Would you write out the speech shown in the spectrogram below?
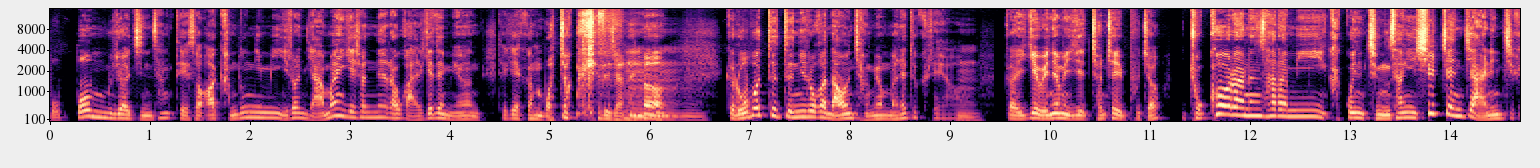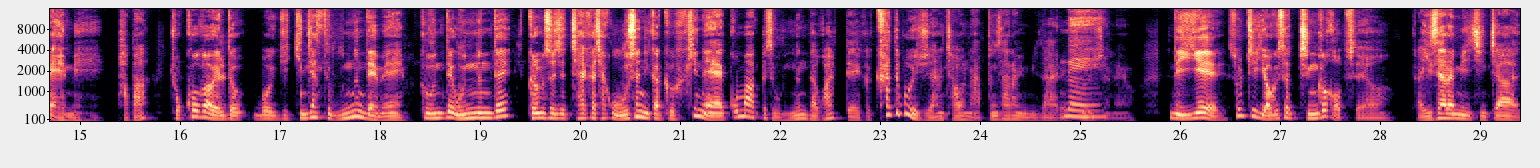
못 버무려진 상태에서 아 감독님이 이런 야망이 계셨네라고 알게 되면 되게 약간 멋쩍게 되잖아요. 음, 음, 그 로버트 드니로가 나온 장면만 해도 그래요. 음. 그러니까 이게 왜냐면 이게 전체 보죠. 조커라는 사람이 갖고 있는 증상이 실제인지 아닌지가 애매해. 봐봐. 조커가 예를 들어 뭐 이게 긴장 때 웃는다며. 그 웃는데 웃는데 그러면서 이제 자기가 자꾸 웃으니까 그 흑인 애 꼬마 앞에서 웃는다고 할 때 그 카드 보여주잖아요. 저는 아픈 사람입니다. 이렇게 네. 보여주잖아요. 근데 이게 솔직히 여기서 증거가 없어요. 그러니까 이 사람이 진짜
